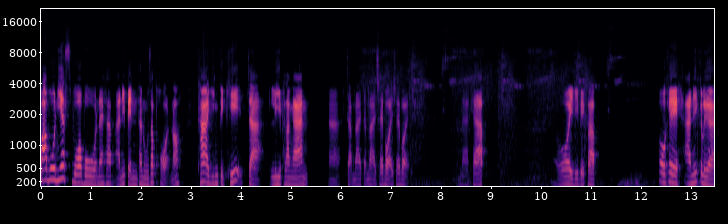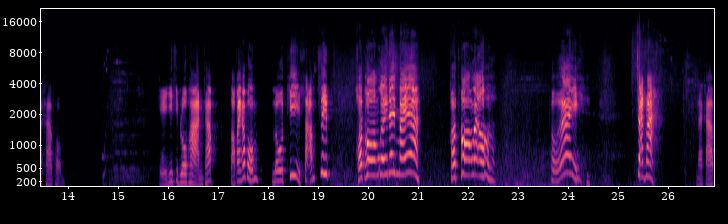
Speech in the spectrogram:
ฟาโวเนียสวอโบนะครับ อันนี้เป็นธนูซัพพอร์ตเนาะ ถ้ายิงติดคิจะรีพลังงาน อ่าจำได้จำได้ใช้บ่อยใช้บ่อยนะครับ โอ้ยดีไปครับ โอเค อันนี้เกลือครับผมโอเคยี่สิบโลผ่านครับ ต่อไปครับผม โลที่สามสิบขอทองเลยได้ไหมอะ ขอทองเลยโอ้โถเอ้ยจัดมา นะครับ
